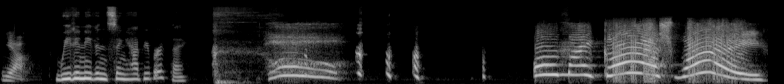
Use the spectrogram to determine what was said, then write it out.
Yeah. we didn't even sing happy birthday oh my gosh, why?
